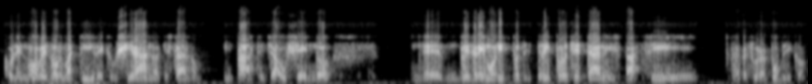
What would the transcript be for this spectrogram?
con le nuove normative che usciranno e che stanno in parte già uscendo, eh, vedremo ripro- riprogettare gli spazi l'apertura al pubblico.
